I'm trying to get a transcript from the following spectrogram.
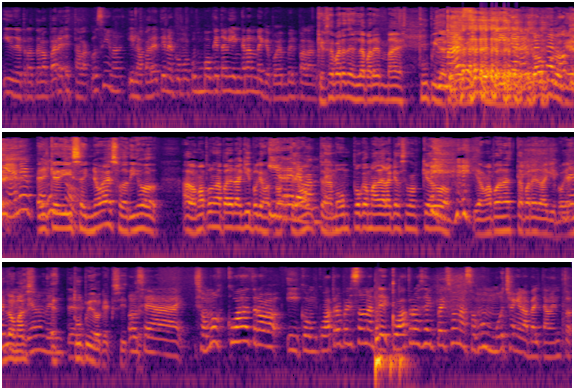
y detrás de la pared está la cocina, y la pared tiene como que un boquete bien grande que puedes ver para la Que cocina. esa pared es la pared más estúpida Más, que literalmente no que tiene El que diseñó eso dijo, ah, vamos a poner una pared aquí porque no- no- tenemos, un poco de madera que se nos quedó y vamos a poner esta pared aquí porque es lo más estúpido que existe. O sea, somos cuatro y con cuatro personas, de cuatro a seis personas, somos mucho en el apartamento.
